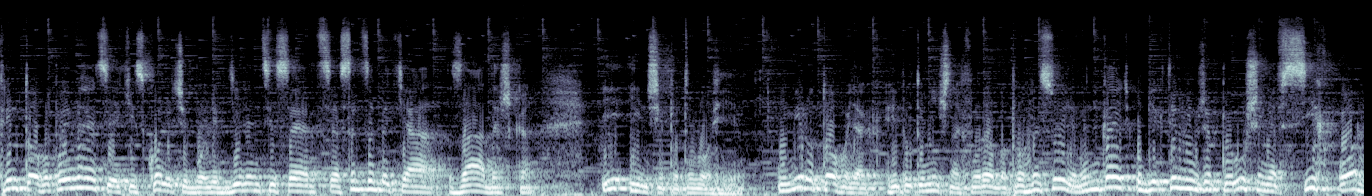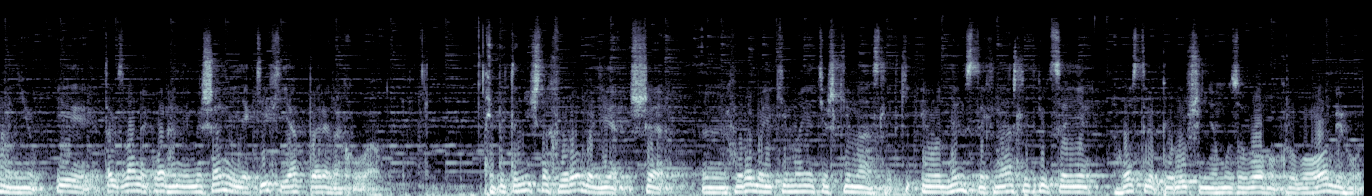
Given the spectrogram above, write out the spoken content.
Крім того, появляються якісь колючі болі в ділянці серця, серцебиття, задишка і інші патології. У міру того, як гіпертонічна хвороба прогресує, виникають об'єктивні вже порушення всіх органів і так званих органів мішені, яких я перерахував. Гіпертонічна хвороба є ще е, хвороба, яка має тяжкі наслідки. І одним з тих наслідків це є гостре порушення мозового кровообігу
